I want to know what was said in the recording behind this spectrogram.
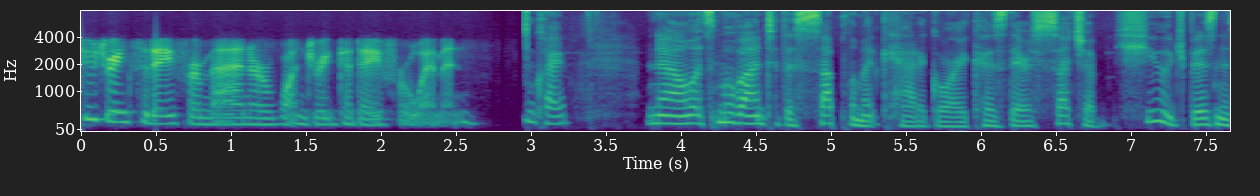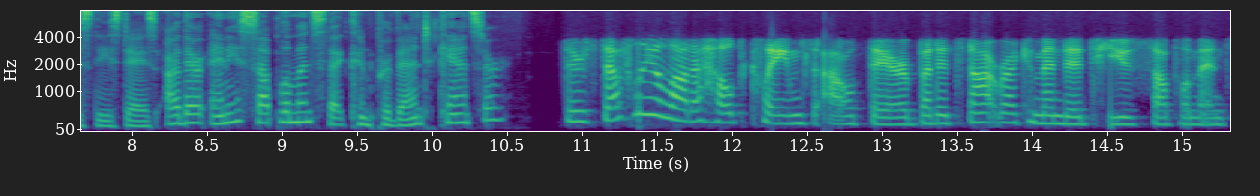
two drinks a day for men or one drink a day for women. Okay. Now, let's move on to the supplement category because there's such a huge business these days. Are there any supplements that can prevent cancer? There's definitely a lot of health claims out there, but it's not recommended to use supplements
